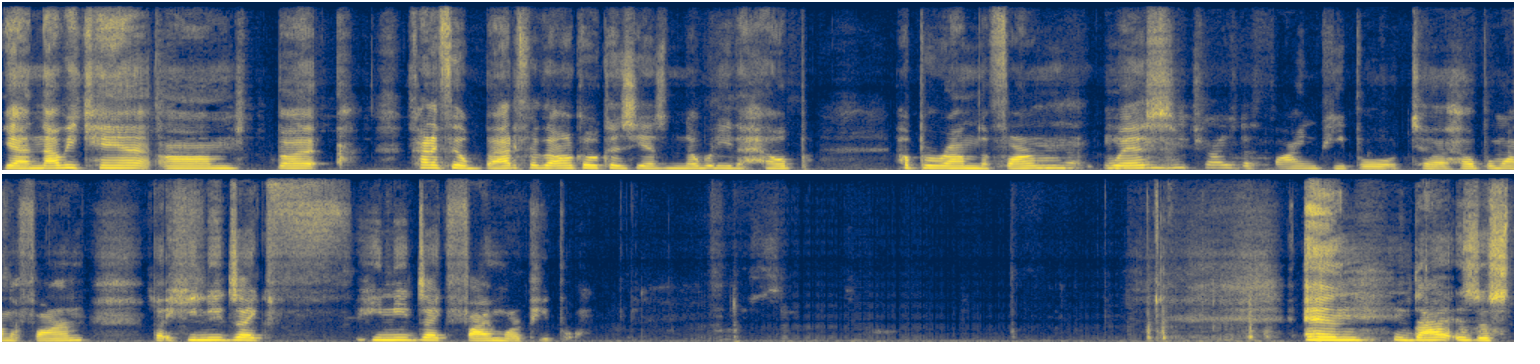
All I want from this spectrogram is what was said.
Yeah, now he can't. Um, but kind of feel bad for the uncle because he has nobody to help help around the farm And- and with. he tries to find people to help him on the farm, but he needs like he needs like five more people. And that is just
